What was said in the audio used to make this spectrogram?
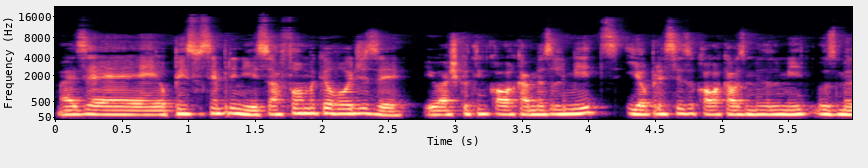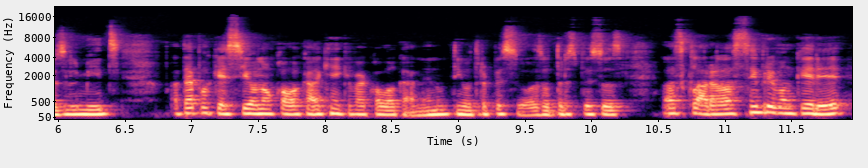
Mas é, eu penso sempre nisso, a forma que eu vou dizer. Eu acho que eu tenho que colocar meus limites e eu preciso colocar os meus, limites, os meus limites. Até porque se eu não colocar, quem é que vai colocar, né? Não tem outra pessoa. As outras pessoas, elas, claro, elas sempre vão querer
